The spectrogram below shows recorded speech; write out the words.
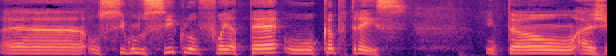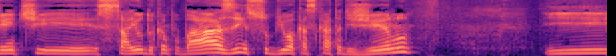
É, o segundo ciclo foi até o campo 3. Então a gente saiu do campo base, subiu a cascata de gelo e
